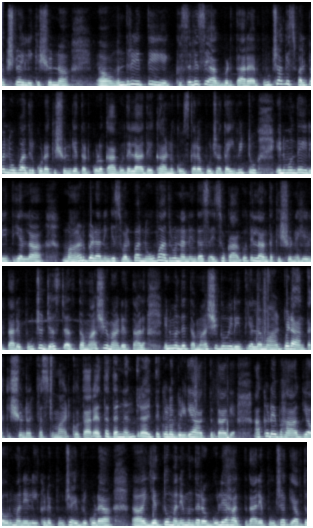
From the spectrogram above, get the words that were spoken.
ತಕ್ಷಣ ಇಲ್ಲಿ ಕಿಶುನ್ನ ಒಂದು ರೀತಿ ಕಸವಿಸಿ ಆಗಿಬಿಡ್ತಾರೆ. ಪೂಜಾಗೆ ಸ್ವಲ್ಪ ನೋವಾದರೂ ಕೂಡ ಕಿಶನ್ಗೆ ತಡ್ಕೊಳಕ್ಕಾಗೋದಿಲ್ಲ ಅದೇ ಕಾರಣಕ್ಕೋಸ್ಕರ ಪೂಜಾ ದಯವಿಟ್ಟು ಇನ್ನು ಮುಂದೆ ಈ ರೀತಿ ಎಲ್ಲ ಮಾಡಬೇಡ. ನಿಮಗೆ ಸ್ವಲ್ಪ ನೋವಾದರೂ ನನ್ನಿಂದ ಸಹಿಸೋಕ್ಕಾಗೋದಿಲ್ಲ ಅಂತ ಕಿಶೋರ್ನ ಹೇಳ್ತಾರೆ. ಪೂಜಾ ಜಸ್ಟ್ ಅದು ತಮಾಷೆ ಮಾಡಿರ್ತಾಳೆ. ಇನ್ನು ಮುಂದೆ ತಮಾಷೆಗೂ ಈ ರೀತಿ ಎಲ್ಲ ಮಾಡಬೇಡ ಅಂತ ಕಿಶೋರ್ ರಿಕ್ವೆಸ್ಟ್ ಮಾಡ್ಕೋತಾರೆ. ತದನಂತರ ಇತ್ತ ಕಡೆ ಬೆಳಿಗ್ಗೆ ಆಗ್ತದಾಗೆ ಆ ಕಡೆ ಭಾಗ್ಯ ಅವ್ರ ಮನೇಲಿ, ಈ ಕಡೆ ಪೂಜಾ ಇಬ್ಬರು ಕೂಡ ಎದ್ದು ಮನೆ ಮುಂದೆ ರಂಗೋಲಿ ಹಾಕ್ತಿದ್ದಾರೆ. ಪೂಜಾಗೆ ಯಾವುದೂ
